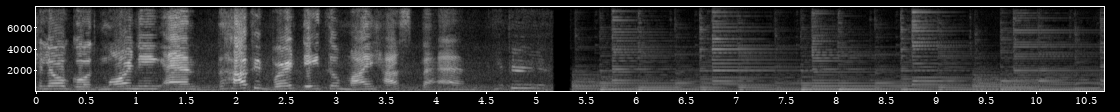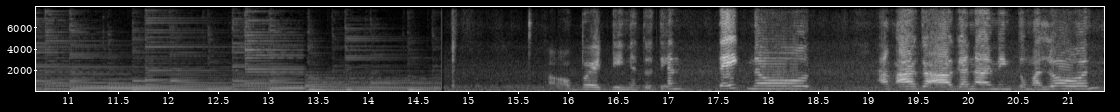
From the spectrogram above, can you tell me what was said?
Hello, good morning, and happy birthday to my husband. Oo, birthday niya today. And take note, ang aga-aga naming tumalon.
